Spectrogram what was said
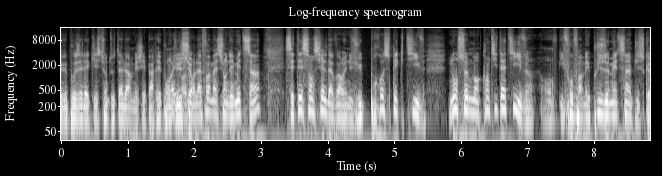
m'avez posé la question tout à l'heure, mais j'ai pas répondu sur la formation des médecins. C'est essentiel d'avoir une vue prospective, non seulement quantitative. il faut former plus de médecins puisque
